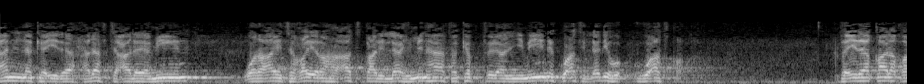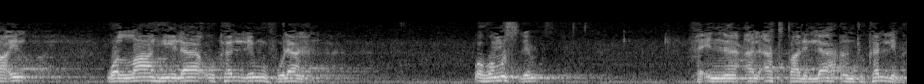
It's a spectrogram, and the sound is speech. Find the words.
أنك إذا حلفت على يمين ورأيت غيرها أتقى لله منها فكفر عن يمينك وأت الذي هو أتقى. فإذا قال قائل والله لا أكلم فلانا وهو مسلم فإن الأتقى لله أن تكلمه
